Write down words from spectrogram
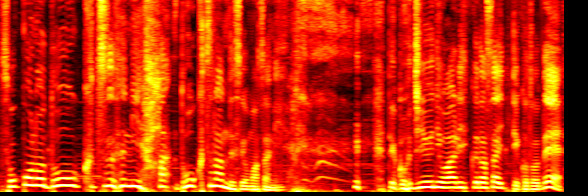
そこの洞窟には、洞窟なんですよ、まさに。で、ご自由にお割りくださいっていうことで、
